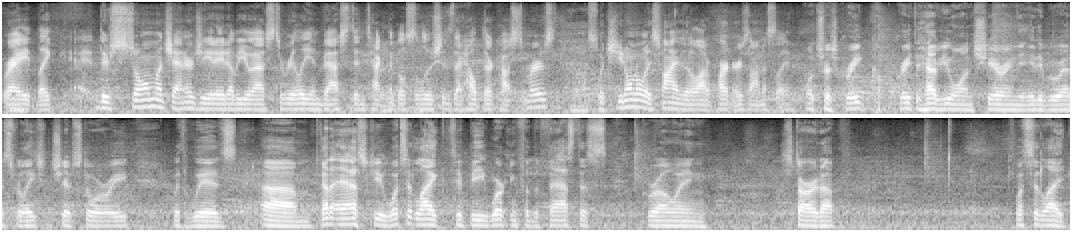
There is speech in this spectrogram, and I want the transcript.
right? Like there's so much energy at AWS to really invest in technical solutions that help their customers, awesome. which you don't always find at a lot of partners, honestly. Well Trish, great, great to have you on sharing the AWS relationship story with Wiz. Um, Got to ask you, what's it like to be working for the fastest growing startup What's it like?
